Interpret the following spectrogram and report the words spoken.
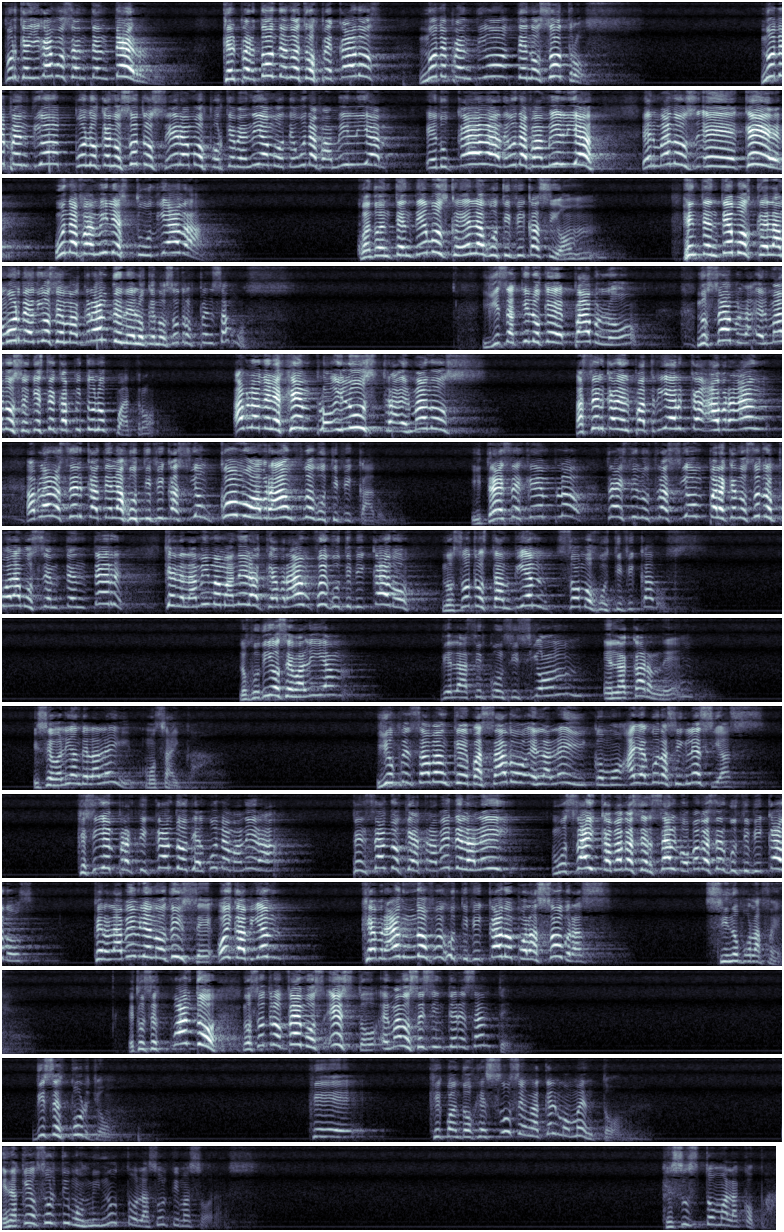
porque llegamos a entender que el perdón de nuestros pecados no dependió de nosotros, no dependió por lo que nosotros éramos, porque veníamos de una familia educada, de una familia, hermanos, eh, que una familia estudiada. Cuando entendemos que es la justificación, entendemos que el amor de Dios es más grande de lo que nosotros pensamos. Y es aquí lo que Pablo nos habla, hermanos, en este capítulo 4. Habla del ejemplo, ilustra, hermanos, acerca del patriarca Abraham, hablar acerca de la justificación, cómo Abraham fue justificado. Y trae ese ejemplo, trae esa ilustración para que nosotros podamos entender que de la misma manera que Abraham fue justificado, nosotros también somos justificados. Los judíos se valían de la circuncisión en la carne y se valían de la ley mosaica. Ellos pensaban que basado en la ley, como hay algunas iglesias que siguen practicando de alguna manera, pensando que a través de la ley mosaica van a ser salvos, van a ser justificados, pero la Biblia nos dice, oiga bien, que Abraham no fue justificado por las obras, sino por la fe. Entonces, cuando nosotros vemos esto, hermanos, es interesante. Dice Spurgeon que, que cuando Jesús en aquel momento, en aquellos últimos minutos, las últimas horas, Jesús toma la copa.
